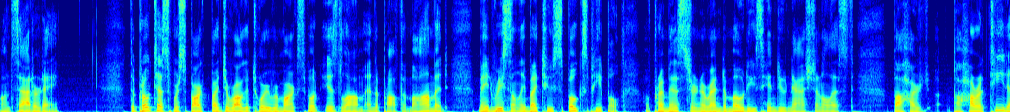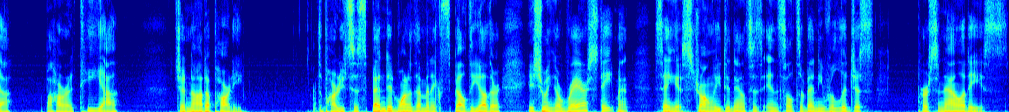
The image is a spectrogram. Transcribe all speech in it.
on Saturday. The protests were sparked by derogatory remarks about Islam and the Prophet Muhammad, made recently by two spokespeople of Prime Minister Narendra Modi's Hindu nationalist Bahar, Bharatiya, Janata Party. The party suspended one of them and expelled the other, issuing a rare statement saying it strongly denounces insults of any religious personalities.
